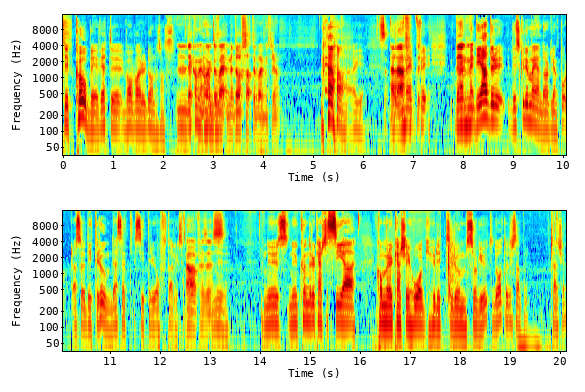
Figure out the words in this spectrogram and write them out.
Typ Kobe, vet du, var var du då någonstans? Mm, det kommer jag ihåg, då jag, men då satt jag bara i mitt rum. Okej. Så, Ja, eller, men, det, för, det, men det hade du, det skulle man ju ändå ha glömt bort. Alltså ditt rum, där sitter, sitter du ju ofta liksom. Ja, precis. nu, nu, nu kunde du kanske se, kommer du kanske ihåg hur ditt rum såg ut då till exempel? Kanske?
